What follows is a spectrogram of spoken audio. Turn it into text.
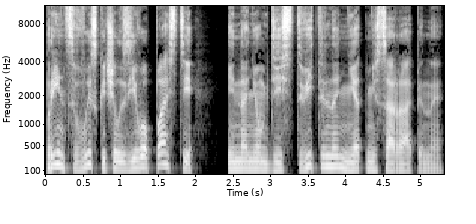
принц выскочил из его пасти, и на нем действительно нет ни царапины.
